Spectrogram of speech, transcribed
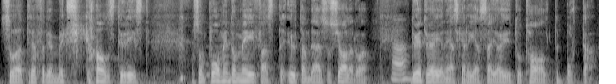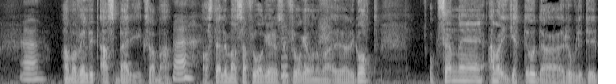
Så träffade jag en mexikansk turist. Och som påminde om mig fast utan det här sociala då. Du vet hur jag är när jag ska resa. Jag är ju totalt borta. Han var väldigt aspergig så han bara, jag ställde massa frågor och så frågade jag honom hur det hade gått. Och sen, eh, han var ju jätteudda, rolig typ.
